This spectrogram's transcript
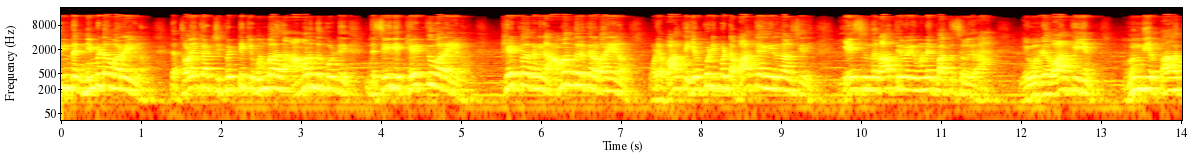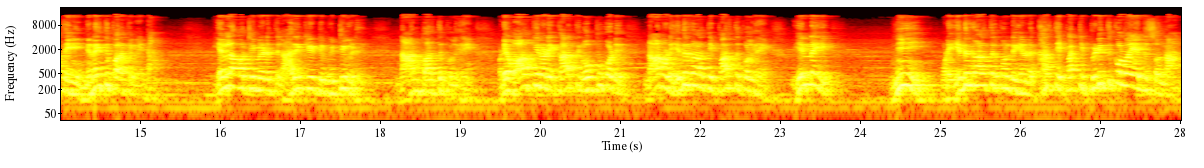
இந்த நிமிடம் வரையிலும் இந்த தொலைக்காட்சி பெட்டிக்கு முன்பாக அமர்ந்து கொண்டு இந்த செய்தியை கேட்கும் வரையிலும் கேட்பதற்கு நீங்கள் அமர்ந்திருக்கிற வரையிலும் உங்களுடைய வாழ்க்கை எப்படிப்பட்ட வாழ்க்கையாக இருந்தாலும் சரி இயேசு இந்த ராத்திரி வேளை உன்னை பார்த்து சொல்கிறார். நீ உன்னுடைய வாழ்க்கையின் முந்திய பாகத்தை நீ நினைத்து பார்க்க வேண்டாம். எல்லாவற்றையும் இடத்தில் அறிக்கையிட்டு விட்டுவிடு. நான் பார்த்துக் கொள்கிறேன். உடைய வாழ்க்கையினுடைய கரத்தில் ஒப்புக்கொடு. நான் உடைய எதிர்காலத்தை பார்த்துக் கொள்கிறேன். என்னை நீ உடைய எதிர்காலத்திற்கு கொண்டு என்னுடைய கரத்தை பற்றி பிடித்துக் கொள்வாய் என்று சொன்னான்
